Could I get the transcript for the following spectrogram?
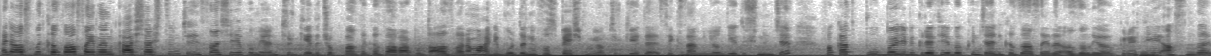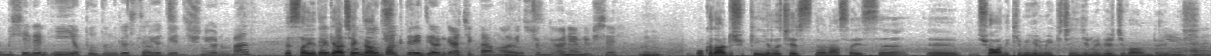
Hani aslında kaza sayılarını karşılaştırınca insan şey yapamıyor. Yani Türkiye'de çok fazla kaza var, burada az var ama hani burada nüfus 5 milyon, Türkiye'de 80 milyon diye düşününce. Fakat bu böyle bir grafiğe bakınca hani kaza sayıları azalıyor grafiği aslında bir şeylerin iyi yapıldığını gösteriyor Evet. diye düşünüyorum ben. Ve sayı da Ve gerçekten düşük. takdir ediyorum gerçekten. Evet. Çünkü önemli bir şey. Hı Hı hı. O kadar düşük ki yıl içerisinde ölen sayısı e, şu an 2022 için 21 civarındaymış. Evet.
